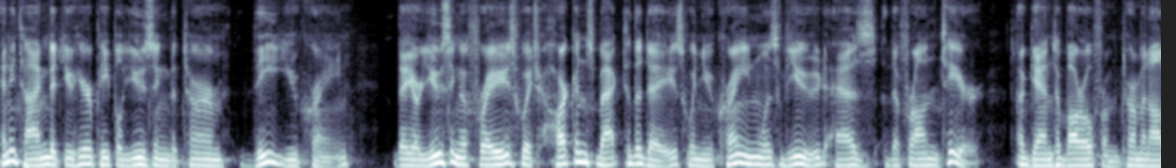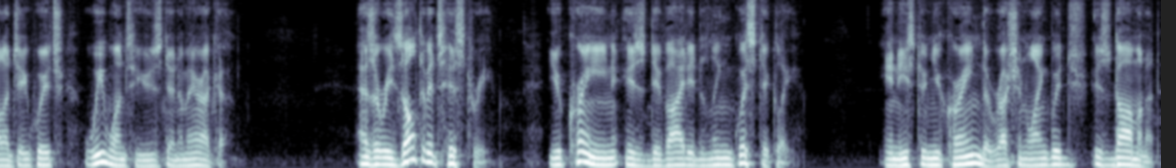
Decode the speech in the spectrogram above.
Anytime that you hear people using the term the Ukraine, they are using a phrase which harkens back to the days when Ukraine was viewed as the frontier, again to borrow from terminology which we once used in America. As a result of its history, Ukraine is divided linguistically. In eastern Ukraine, the Russian language is dominant.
